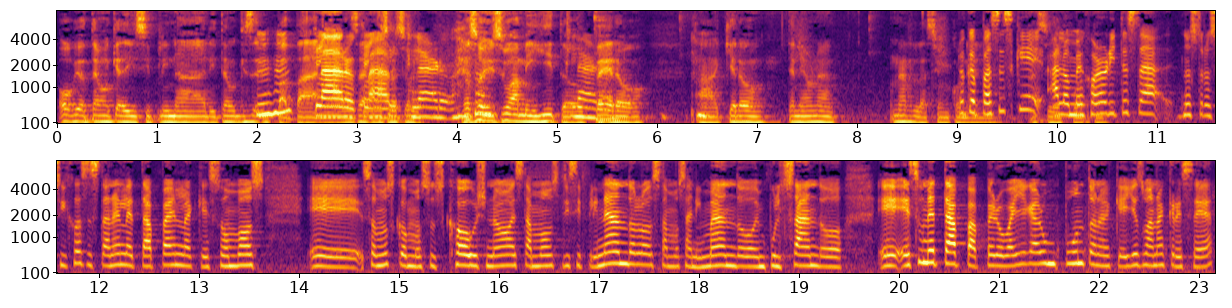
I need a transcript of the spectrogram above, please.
obvio tengo que disciplinar y tengo que ser papá. Claro, claro, no soy su, claro. No soy su amiguito, pero quiero tener una una relación con Lo que pasa es que a lo mejor ahorita está, nuestros hijos están en la etapa en la que somos, eh, somos como sus coach, ¿no? Estamos disciplinándolos, estamos animando, impulsando. Eh, es una etapa, pero va a llegar un punto en el que ellos van a crecer.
